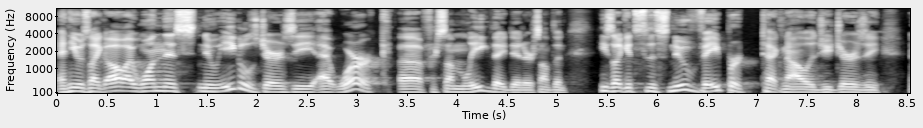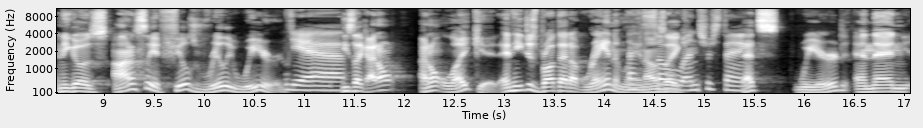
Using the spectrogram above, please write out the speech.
and he was like, "Oh, I won this new Eagles jersey at work uh, for some league they did or something." He's like, "It's this new vapor technology jersey," and he goes, "Honestly, it feels really weird." Yeah. He's like, "I don't, I don't like it," and he just brought that up randomly, that's and I was so like, "Interesting." That's weird. And then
